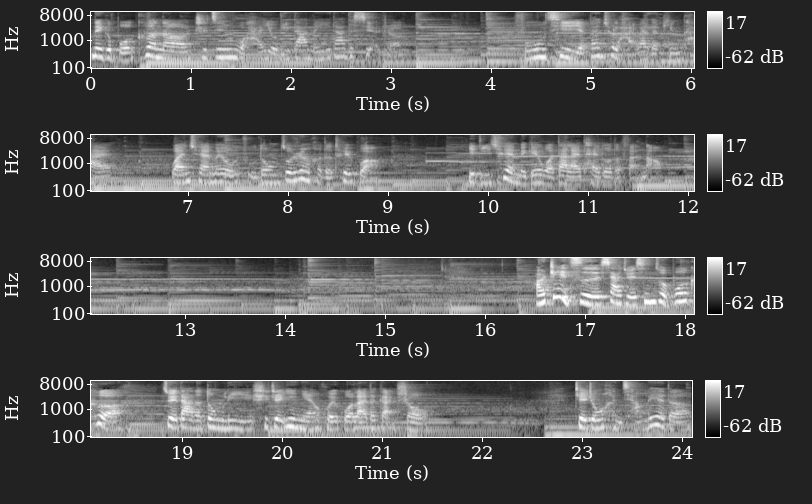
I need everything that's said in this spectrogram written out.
那个博客呢，至今我还有一搭没一搭的写着，服务器也搬去了海外的平台，完全没有主动做任何的推广，也的确没给我带来太多的烦恼。而这次下决心做播客，最大的动力是这一年回国来的感受。这种很强烈的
